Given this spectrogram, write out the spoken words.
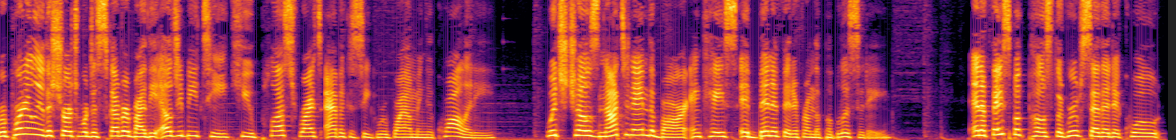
Reportedly, the shirts were discovered by the LGBTQ plus rights advocacy group Wyoming Equality, which chose not to name the bar in case it benefited from the publicity. In a Facebook post, the group said that it, quote,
